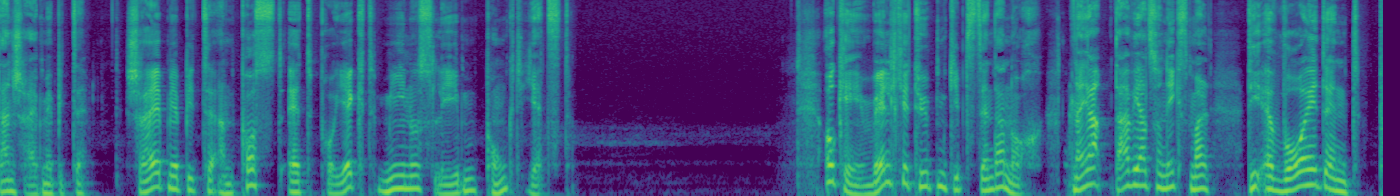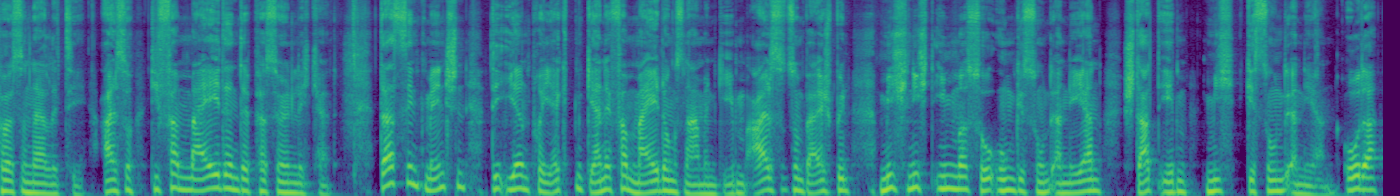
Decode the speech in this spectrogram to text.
dann schreib mir bitte. Schreib mir bitte an post.projekt-leben.jetzt. Okay, welche Typen gibt's denn da noch? Naja, da wäre zunächst mal die Avoidant Personality, also die vermeidende Persönlichkeit. Das sind Menschen, die ihren Projekten gerne Vermeidungsnamen geben, also zum Beispiel mich nicht immer so ungesund ernähren, statt eben mich gesund ernähren. Oder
